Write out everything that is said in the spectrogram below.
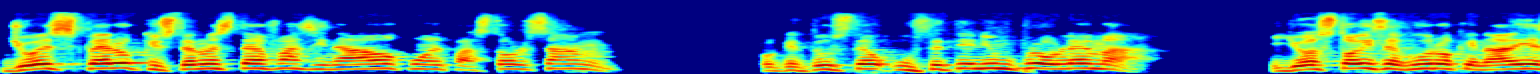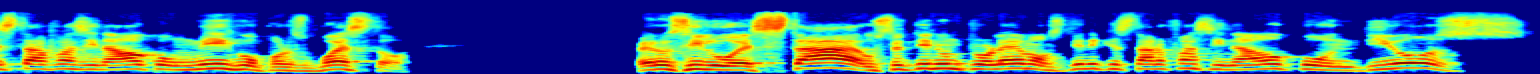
Yo espero que usted no esté fascinado con el pastor Sam, porque usted, usted tiene un problema. Y yo estoy seguro que nadie está fascinado conmigo, por supuesto. Pero si lo está, usted tiene un problema, usted tiene que estar fascinado con Dios.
